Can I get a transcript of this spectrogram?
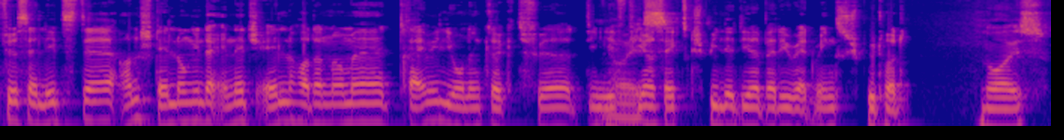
für seine letzte Anstellung in der NHL hat er nochmal 3 Millionen gekriegt für die Nice. 64 Spiele, die er bei den Red Wings gespielt hat. Neues.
